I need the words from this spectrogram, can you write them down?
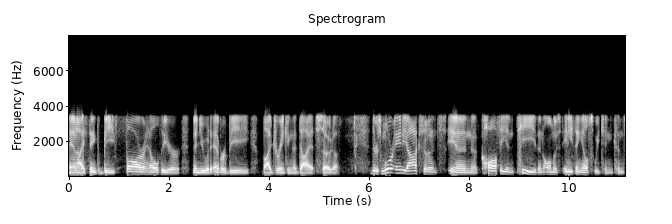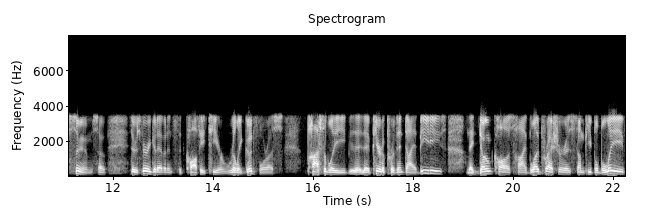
and I think be far healthier than you would ever be by drinking a diet soda there's more antioxidants in coffee and tea than almost anything else we can consume. So there's very good evidence that coffee, tea are really good for us possibly they appear to prevent diabetes. They don't cause high blood pressure, as some people believe.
